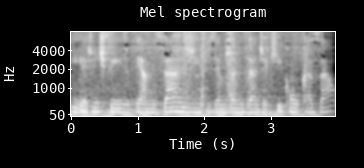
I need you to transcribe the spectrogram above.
E a gente fez até amizade, fizemos amizade aqui com o casal.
